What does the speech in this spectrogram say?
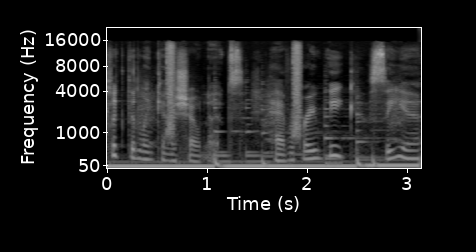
click the link in the show notes. Have a great week. See ya.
